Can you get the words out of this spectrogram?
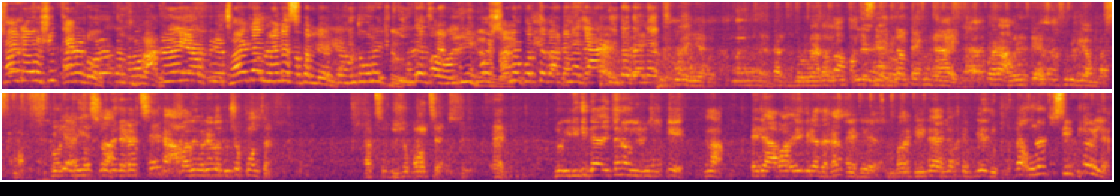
ছয়টা ওষুধ থাকল আপনি ছয়টাই ম্যানেজ করলেন। কিন্তু উনি তিনটা কোশ্চেনও করতে পারবেন না যে আর তিনটা দেন দেখাচ্ছে আমাদের ওটা দুশো পঞ্চাশ আচ্ছা দুশো পঞ্চাশ হ্যাঁ তো দেওয়া যেত না ওই রুগীকে না এই আবার এই দেখেন এই যে মানে এইটা একজনকে দিয়ে দিব না ওনার তো সিফটি কইলেন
